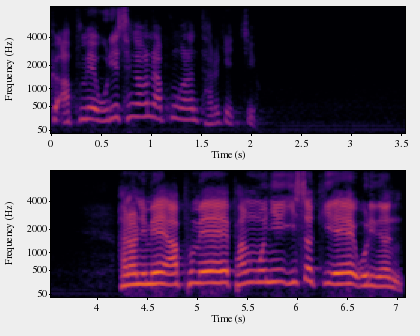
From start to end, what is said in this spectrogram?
그 아픔에 우리 생각하는 아픔과는 다르겠지요. 하나님의 아픔의 방문이 있었기에 우리는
